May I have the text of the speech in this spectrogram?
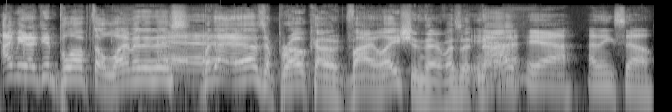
I mean, I did blow up the lemon in this, but that, that was a bro code violation there, was it Yeah, not? yeah, I think so.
